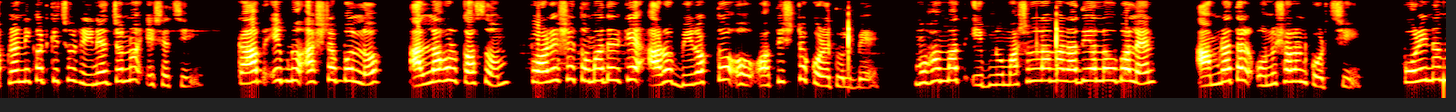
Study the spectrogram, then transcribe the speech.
আপনার নিকট কিছু ঋণের জন্য এসেছি। কাব ইবনু আশরাফ বলল, আল্লাহর কসম পরে সে তোমাদেরকে আরও বিরক্ত ও অতিষ্ঠ করে তুলবে। মোহাম্মদ ইবনু মাসাল্লামা রাদিয়াল্লাহ বলেন, আমরা তার অনুসরণ করছি। পরিণাম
